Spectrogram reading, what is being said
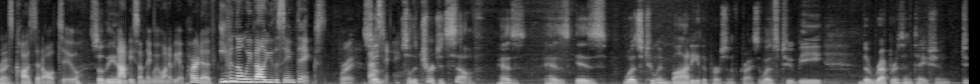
Right. It's caused it all to So the not be something we want to be a part of, even though we value the same things. Right. So so the church itself has has is was to embody the person of Christ. It was to be the representation to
